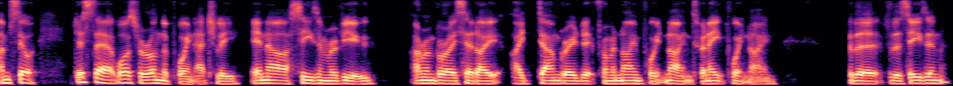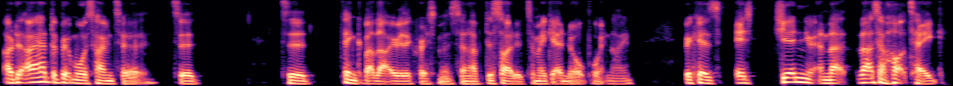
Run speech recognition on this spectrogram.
I'm still just there. Whilst we're on the point, actually, in our season review, I remember I said I I downgraded it from a 9.9 to an 8.9 for the for the season. I, I had a bit more time to to to think about that over the Christmas, and I've decided to make it a 0.9 because it's genuine, and that that's a hot take.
